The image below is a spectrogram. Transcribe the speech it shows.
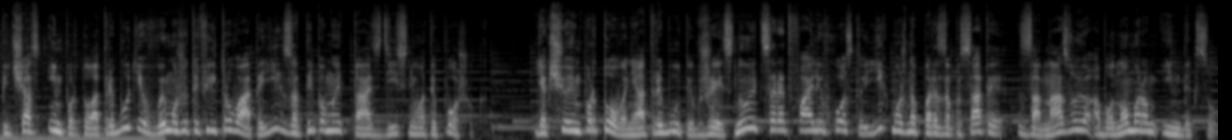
Під час імпорту атрибутів ви можете фільтрувати їх за типами та здійснювати пошук. Якщо імпортовані атрибути вже існують серед файлів хосту, їх можна перезаписати за назвою або номером індексу.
